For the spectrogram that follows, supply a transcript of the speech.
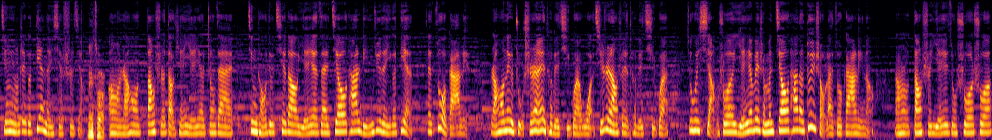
经营这个店的一些事情，没错。儿，嗯，然后当时岛田爷爷正在镜头就切到爷爷在教他邻居的一个店在做咖喱，然后那个主持人也特别奇怪，我其实当时也特别奇怪，就会想说爷爷为什么教他的对手来做咖喱呢？然后当时爷爷就说说。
